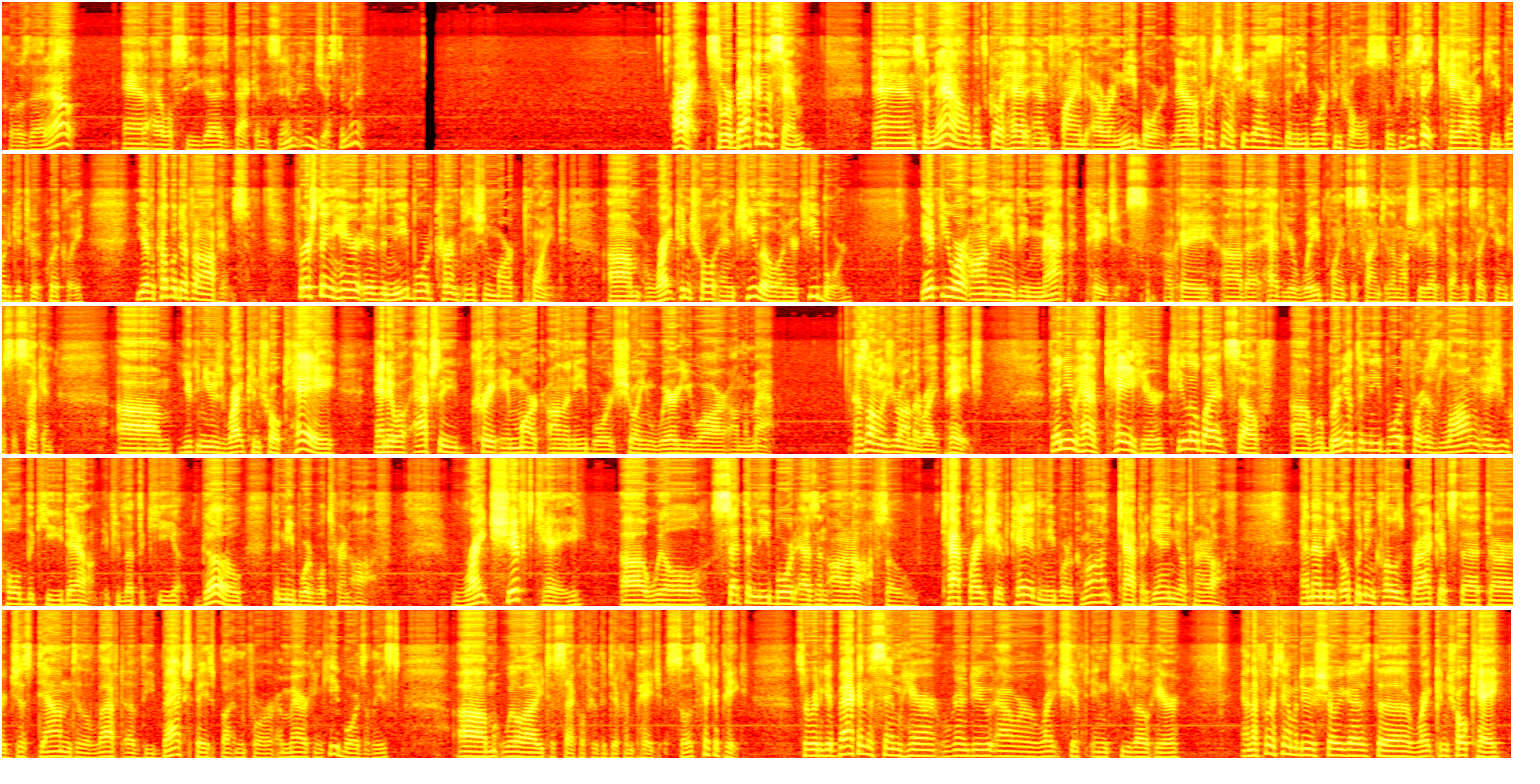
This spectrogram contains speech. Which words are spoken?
close that out, and I will see you guys back in the sim in just a minute. Alright, so we're back in the sim, and so now let's go ahead and find our knee board. Now the first thing I'll show you guys is the knee board controls. So if you just hit K on our keyboard to get to it quickly, you have a couple different options. First thing here is the knee board current position mark point. Um, right control and kilo on your keyboard if you are on any of the map pages, okay, uh, that have your waypoints assigned to them, I'll show you guys what that looks like here in just a second. Um, you can use right control K and it will actually create a mark on the knee board showing where you are on the map as long as you're on the right page. Then you have K here. Kilo by itself uh, will bring up the knee board for as long as you hold the key down. If you let the key go, the knee board will turn off. Right shift K uh, will set the knee board as an on and off. So tap right shift K, the knee board will come on, tap it again, you'll turn it off. And then the open and close brackets that are just down to the left of the backspace button for American keyboards at least um, will allow you to cycle through the different pages. So let's take a peek. So we're going to get back in the sim here. We're going to do our right shift in kilo here. And the first thing I'm going to do is show you guys the right control K.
